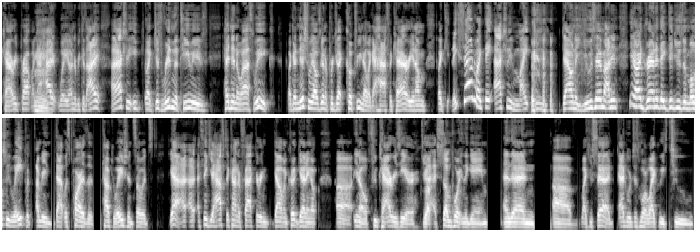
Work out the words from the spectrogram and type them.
carry prop. Like mm. I had it way under because I I actually like just reading the tea leaves heading into last week like initially I was going to project Cook for you know like a half a carry, and I'm like they sound like they actually might be down to use him. I didn't, you know, and granted they did use him mostly late, but I mean that was part of the calculation. So it's yeah, I, I think you have to kind of factor in Dalvin Cook getting a uh, you know a few carries here yeah. at some point in the game, and then uh, like you said, Edwards is more likely to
